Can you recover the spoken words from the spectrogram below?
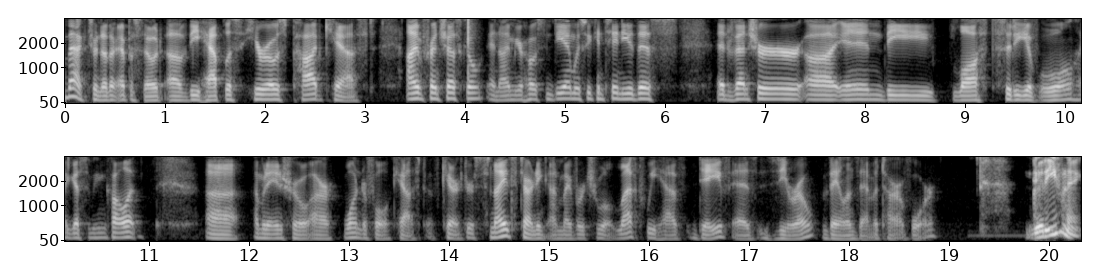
Welcome back to another episode of the Hapless Heroes podcast. I'm Francesco, and I'm your host and DM as we continue this adventure uh, in the lost city of Ool, I guess we can call it. Uh, I'm going to intro our wonderful cast of characters tonight. Starting on my virtual left, we have Dave as Zero, Valen's Avatar of War. Good evening.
